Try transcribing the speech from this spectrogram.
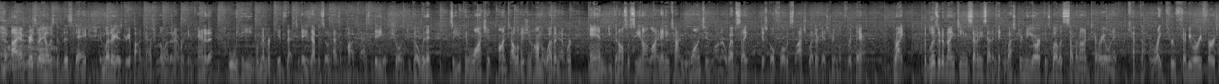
Hi, I'm Chris May, host of This Day in Weather History, a podcast from the Weather Network in Canada. Ooh, hey, remember, kids, that today's episode has a podcast video short to go with it, so you can watch it on television on the Weather Network, and you can also see it online anytime you want to on our website. Just go forward slash weather history and look for it there. Right. The blizzard of 1977 hit western New York as well as southern Ontario, and it kept up right through February 1st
